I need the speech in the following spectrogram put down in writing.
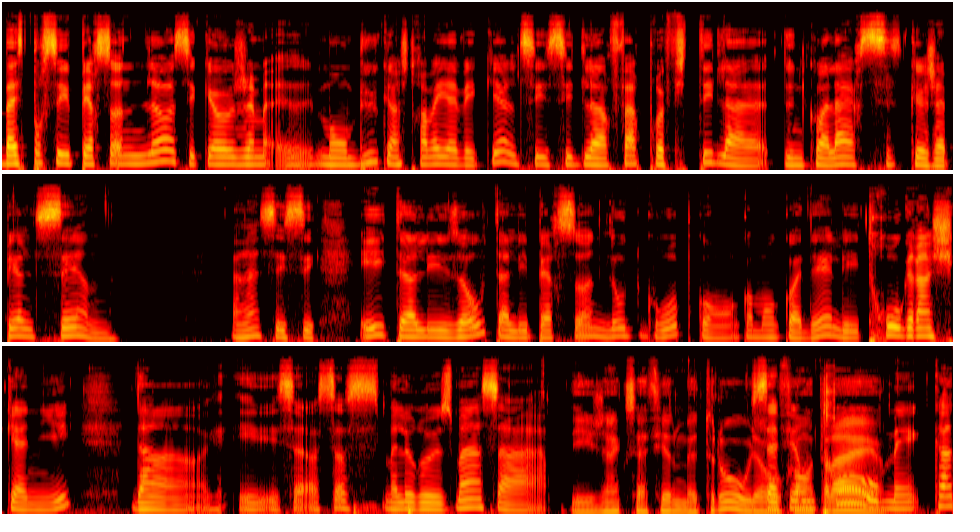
ben, pour ces personnes-là, c'est que euh, mon but quand je travaille avec elles, c'est de leur faire profiter d'une colère c'est ce que j'appelle saine. Hein, c'est- Et tu as les autres, tu as les personnes, l'autre groupe, qu'on- comme on connaît, les trop grands chicaniers. Dans, et ça, ça, malheureusement, ça, Les gens qui s'affirment trop, là, au contraire. trop, mais quand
